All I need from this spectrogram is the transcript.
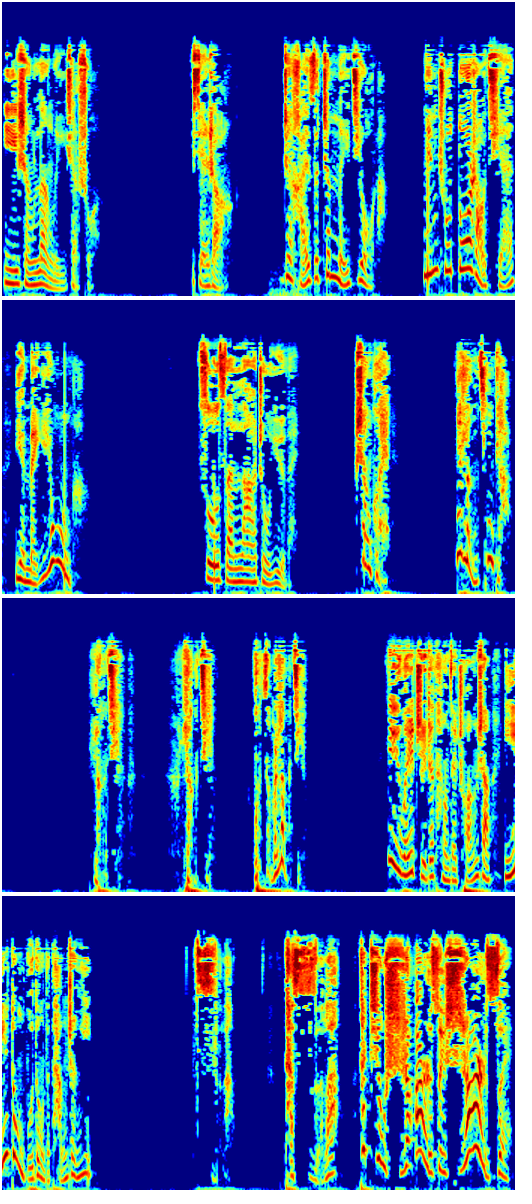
医生愣了一下，说：“先生，这孩子真没救了，您出多少钱也没用啊。”苏三拉住玉伟：“山鬼，你冷静点。”冷静，冷静，我怎么冷静？玉伟指着躺在床上一动不动的唐正义。死了，他死了，他只有十二岁，十二岁。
